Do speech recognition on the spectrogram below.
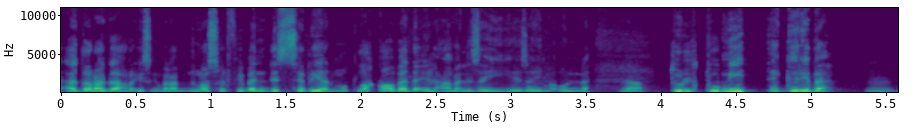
أدرجها الرئيس جمال عبد الناصر في بند السرية المطلقة وبدأ العمل زي زي ما قلنا. نعم. 300 تجربة. مم.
